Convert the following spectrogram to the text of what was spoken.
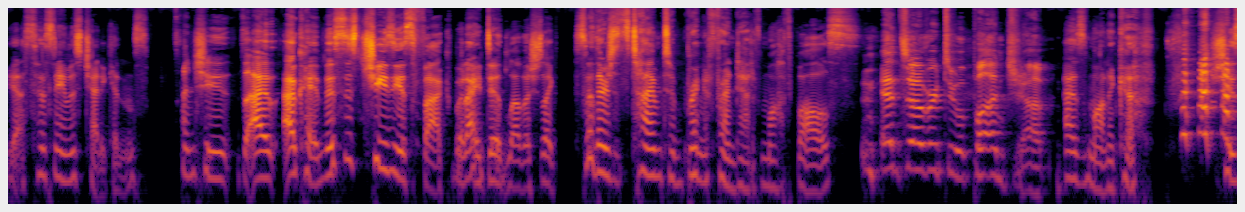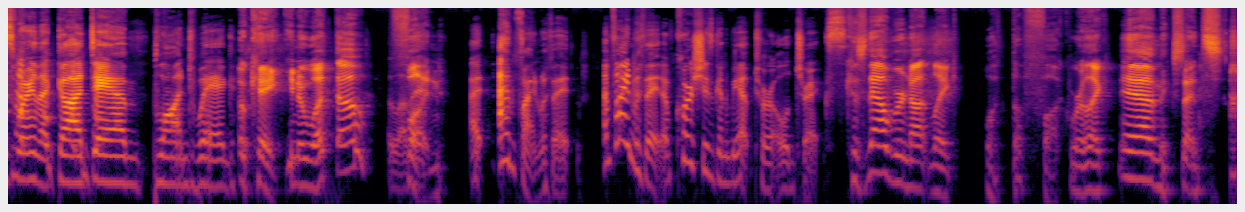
Yes, his name is Chaddykins. And she, I, okay, this is cheesy as fuck, but I did love it. She's like, Smithers, it's time to bring a friend out of mothballs And heads over to a pawn shop. as Monica. She's wearing that goddamn blonde wig. Okay, you know what though? I love it. Fun. I, I'm fine with it. I'm fine with it. Of course, she's going to be up to her old tricks. Because now we're not like, what the fuck? We're like, yeah, it makes sense.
